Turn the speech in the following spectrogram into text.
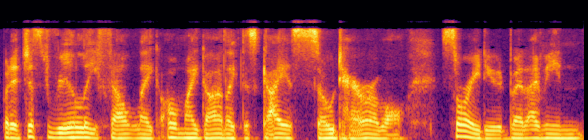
but it just really felt like, oh my god, like this guy is so terrible. Sorry, dude, but I mean,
